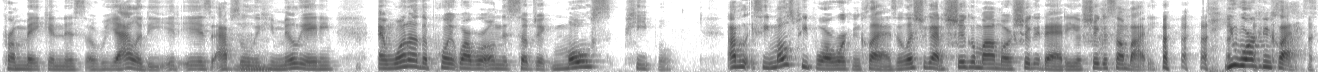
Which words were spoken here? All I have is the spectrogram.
from making this a reality. It is absolutely mm. humiliating. And one other point while we're on this subject, most people, I believe, see most people are working class, unless you got a sugar mama or sugar daddy or sugar somebody. you working class.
